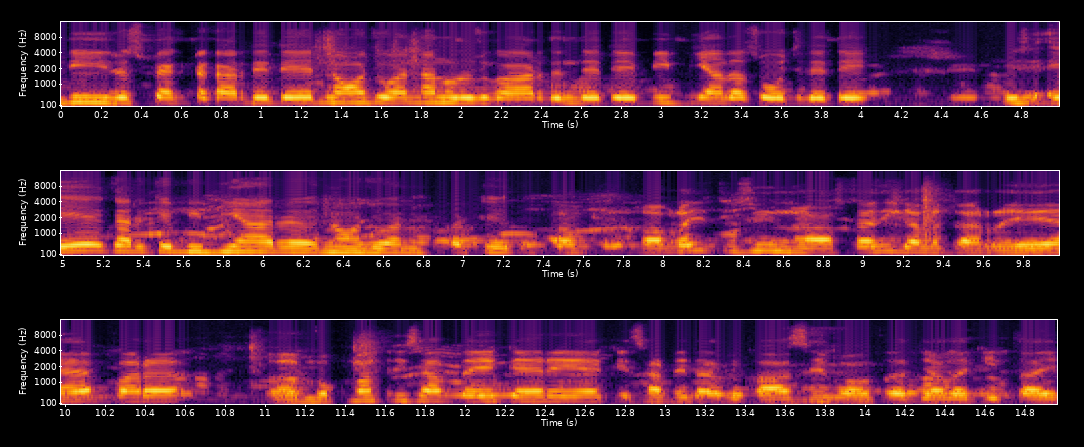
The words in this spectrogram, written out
ਦੀ ਰਿਸਪੈਕਟ ਕਰਦੇ ਤੇ ਨੌਜਵਾਨਾਂ ਨੂੰ ਰੋਜ਼ਗਾਰ ਦਿੰਦੇ ਤੇ ਬੀਬੀਆਂ ਦਾ ਸੋਚਦੇ ਤੇ। ਇਹ ਕਰਕੇ ਬੀਬੀਆਂ ਔਰ ਨੌਜਵਾਨ ਇਕੱਠੇ ਪਾਵਲਾ ਜੀ ਤੁਸੀਂ ਨਿਰਾਸ਼ਤਾ ਦੀ ਗੱਲ ਕਰ ਰਹੇ ਆ ਪਰ ਮੁੱਖ ਮੰਤਰੀ ਸਾਹਿਬ ਤਾਂ ਇਹ ਕਹਿ ਰਹੇ ਆ ਕਿ ਸਾਡੇ ਤਾਂ ਵਿਕਾਸ ਹੈ ਬਹੁਤ ਜ਼ਿਆਦਾ ਕੀਤਾ ਹੈ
